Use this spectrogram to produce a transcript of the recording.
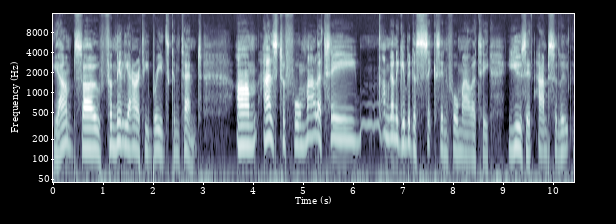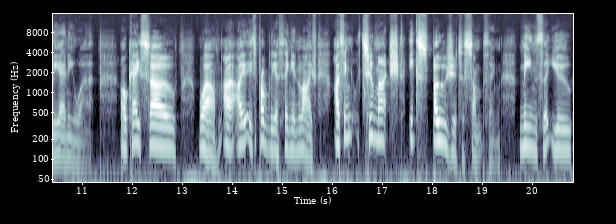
Yeah, so familiarity breeds contempt. Um, as to formality, I'm going to give it a 6 in formality. Use it absolutely anywhere. Okay, so, well, I, I, it's probably a thing in life. I think too much exposure to something means that you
